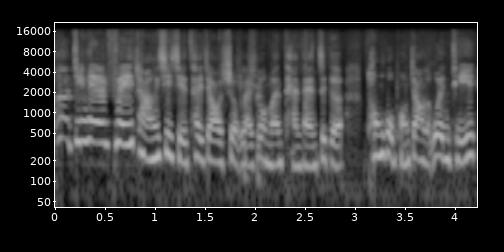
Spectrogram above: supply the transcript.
那今天非常谢谢蔡教授来跟我们谈谈这个通货膨胀的问题。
